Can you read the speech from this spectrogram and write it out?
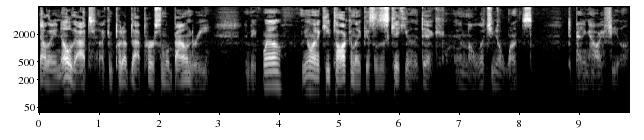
now that I know that, I can put up that personal boundary and be like, well, if you want to keep talking like this, I'll just kick you in the dick. And I'll let you know once, depending how I feel.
